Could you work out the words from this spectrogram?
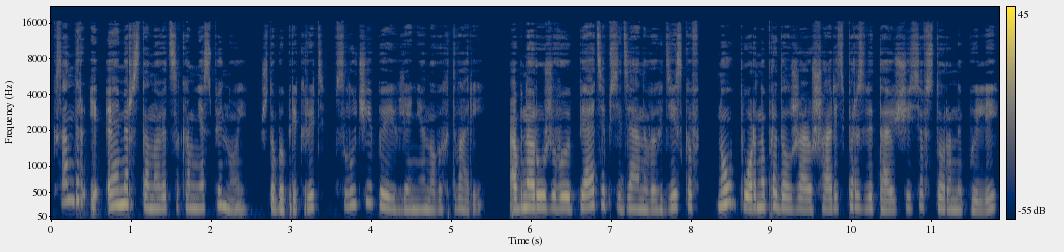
Ксандр и Эмер становятся ко мне спиной, чтобы прикрыть в случае появления новых тварей. Обнаруживаю пять обсидиановых дисков, но упорно продолжаю шарить по разлетающейся в стороны пыли,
